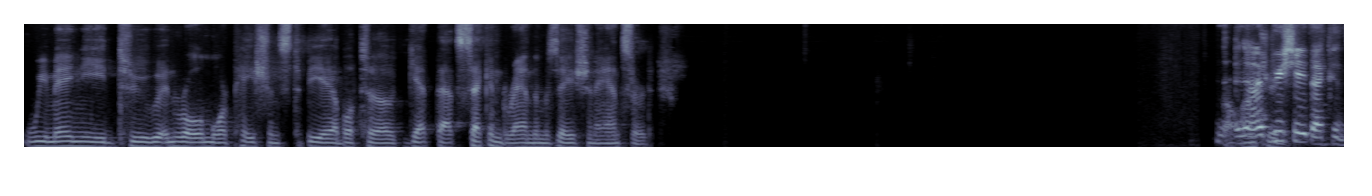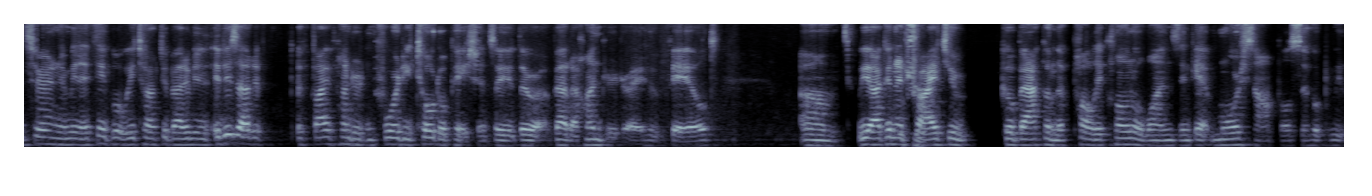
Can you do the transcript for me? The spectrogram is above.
we may need to enroll more patients to be able to get that second randomization answered. And I appreciate that concern. I mean, I think what we talked about, I mean, it is out of 540 total patients. So there were about 100, right, who failed. Um, we are going to try to go back on the polyclonal ones and get more samples. So hopefully,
